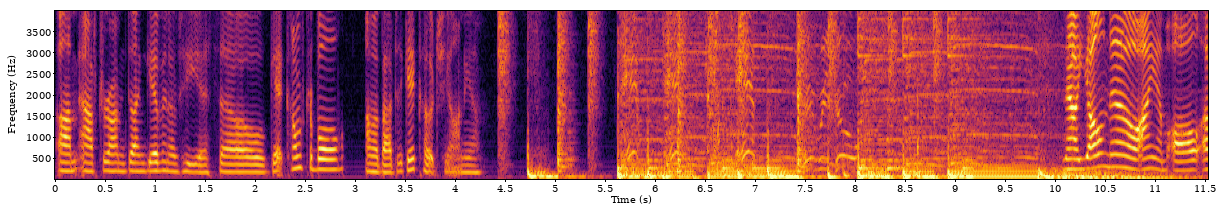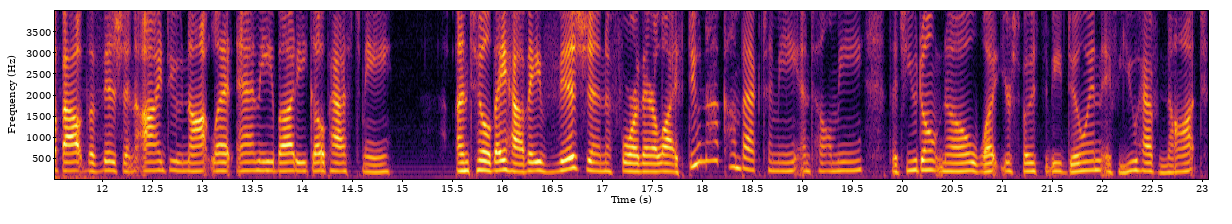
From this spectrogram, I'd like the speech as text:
um, after I'm done giving them to you. So get comfortable. I'm about to get coachy on you. Now, y'all know I am all about the vision. I do not let anybody go past me until they have a vision for their life. Do not come back to me and tell me that you don't know what you're supposed to be doing if you have not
